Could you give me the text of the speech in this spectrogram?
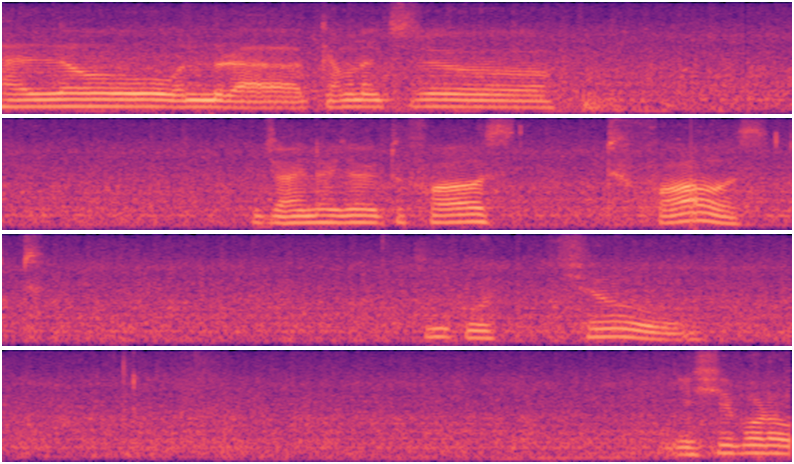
হ্যালো বন্ধুরা, কেমন আছো? জয়েন হয়ে যাও একটু ফার্স্ট ফার্স্ট কি করছ? এসে পড়ো।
